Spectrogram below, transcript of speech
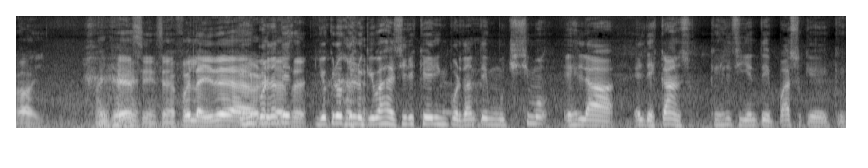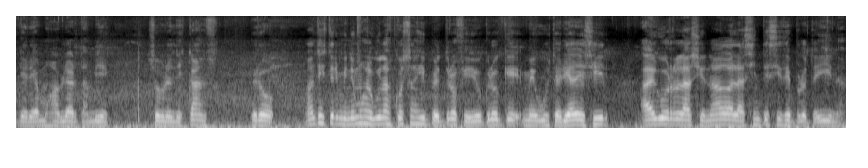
Ay, se me fue la idea. Es importante, Yo creo que lo que ibas a decir es que es importante muchísimo es la, el descanso, que es el siguiente paso que, que queríamos hablar también, sobre el descanso. Pero antes terminemos algunas cosas hipertrofia. Yo creo que me gustaría decir algo relacionado a la síntesis de proteína.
